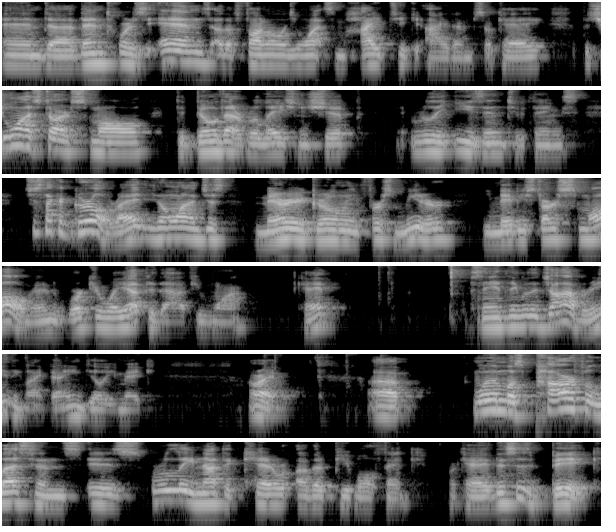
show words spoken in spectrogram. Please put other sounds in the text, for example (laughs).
and uh, then towards the end of the funnel, you want some high ticket items, okay? But you want to start small to build that relationship, really ease into things. Just like a girl, right? You don't want to just marry a girl when you first meet her. You maybe start small and work your way up to that if you want, okay? Same thing with a job or anything like that, any deal you make. All right. Uh, one of the most powerful lessons is really not to care what other people think, okay? This is big.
